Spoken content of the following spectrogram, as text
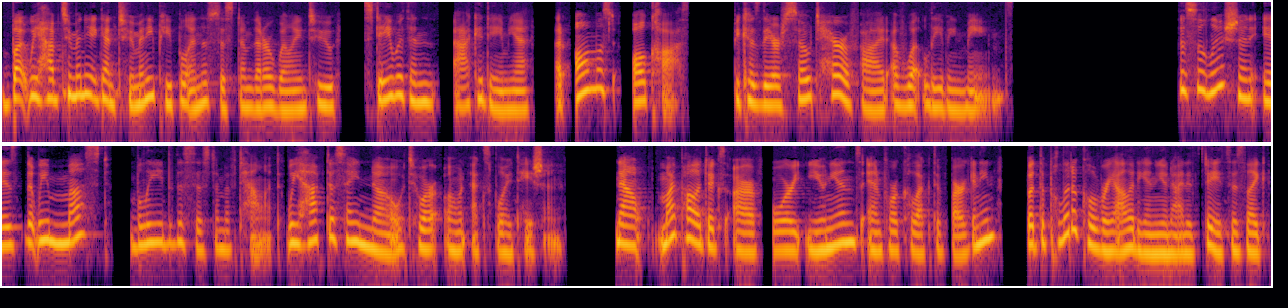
But we have too many again too many people in the system that are willing to stay within academia at almost all costs because they are so terrified of what leaving means. The solution is that we must bleed the system of talent. We have to say no to our own exploitation. Now, my politics are for unions and for collective bargaining, but the political reality in the United States is like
